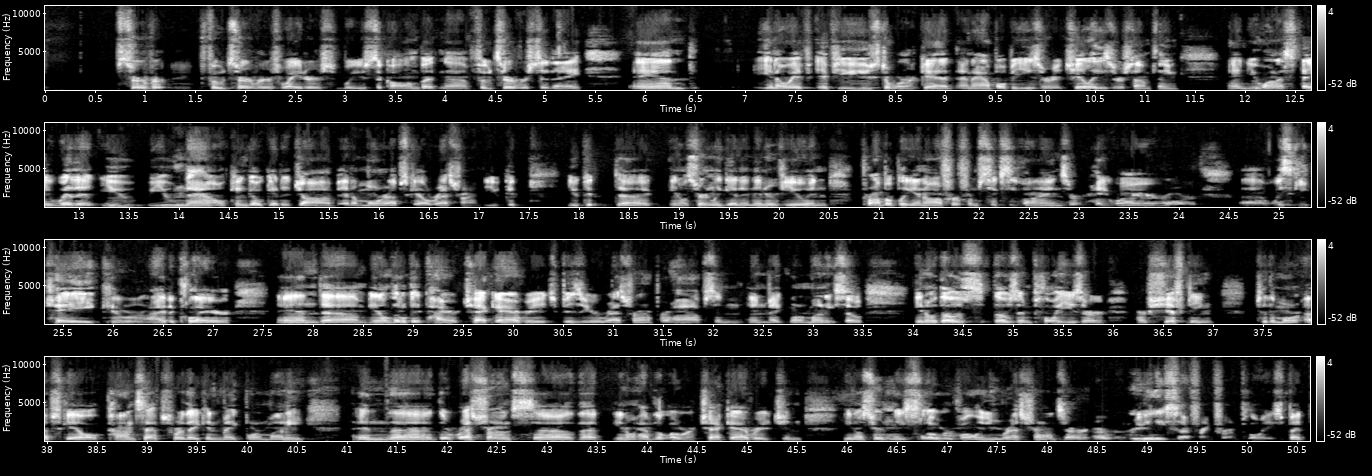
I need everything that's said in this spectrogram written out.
server food servers, waiters we used to call them, but uh, food servers today and you know, if if you used to work at an Applebee's or a Chili's or something, and you want to stay with it, you you now can go get a job at a more upscale restaurant. You could you could uh, you know certainly get an interview and probably an offer from Sixty Vines or Haywire or uh, Whiskey Cake or Ida Claire, and um, you know a little bit higher check average, busier restaurant perhaps, and and make more money. So you know those those employees are are shifting to the more upscale concepts where they can make more money. And the the restaurants uh, that you know have the lower check average and you know certainly slower volume restaurants are, are really suffering for employees. But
